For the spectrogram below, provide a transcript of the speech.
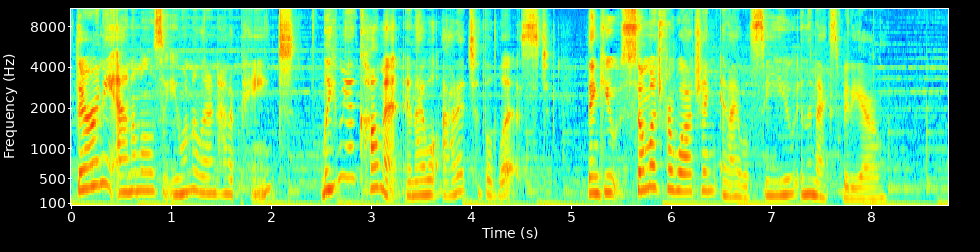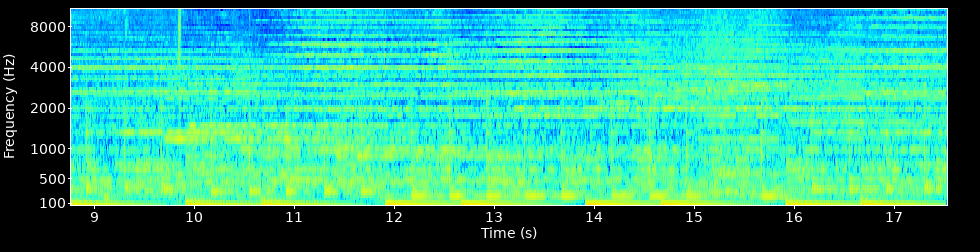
If there are any animals that you want to learn how to paint, leave me a comment and I will add it to the list. Thank you so much for watching and I will see you in the next video.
